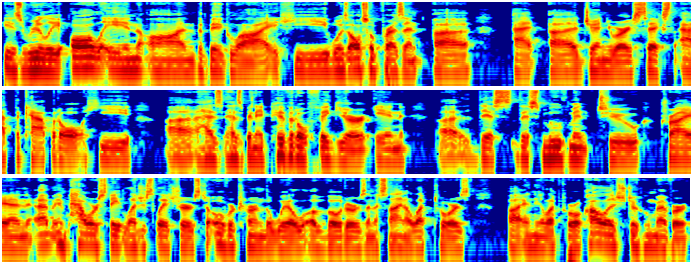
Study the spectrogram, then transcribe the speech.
is really all in on the big lie. He was also present uh, at uh, January 6th at the Capitol. He uh, has has been a pivotal figure in uh, this this movement to try and um, empower state legislatures to overturn the will of voters and assign electors uh, in the electoral college to whomever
